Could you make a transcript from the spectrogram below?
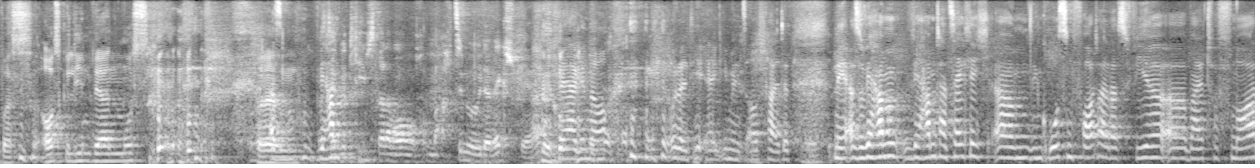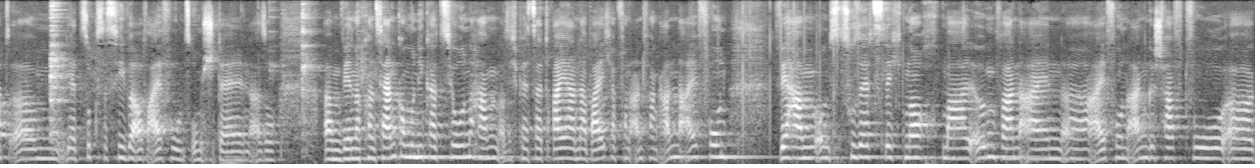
was ausgeliehen werden muss. Also Ähm, wir Der haben Betriebsrat aber auch um 18 Uhr wieder wegsperrt. Ja, genau. Oder die äh, E-Mails ausschaltet. Nee, also wir haben, wir haben tatsächlich ähm, den großen Vorteil, dass wir äh, bei TÜV Nord ähm, jetzt sukzessive auf iPhones umstellen. Also ähm, wir in der Konzernkommunikation haben, also ich bin jetzt seit drei Jahren dabei, ich habe von Anfang an ein iPhone. Wir haben uns zusätzlich noch mal irgendwann ein äh, iPhone angeschafft, wo äh,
